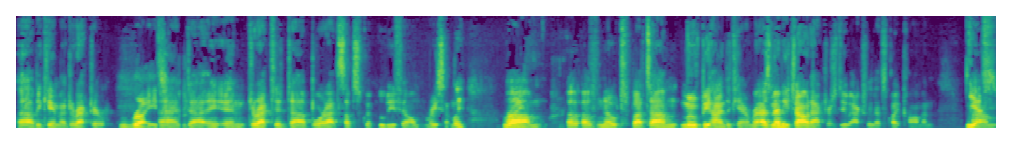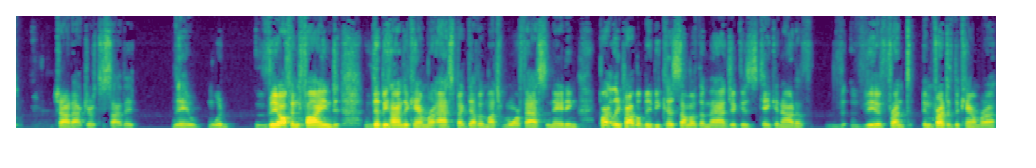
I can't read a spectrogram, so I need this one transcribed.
uh, became a director, right, and uh, and directed uh, Borat's subsequent movie film recently. Right. Um, of, of note, but um, move behind the camera, as many child actors do. Actually, that's quite common. Yes, um, child actors decide they they would they often find the behind the camera aspect of it much more fascinating. Partly, probably because some of the magic is taken out of the front in front of the camera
